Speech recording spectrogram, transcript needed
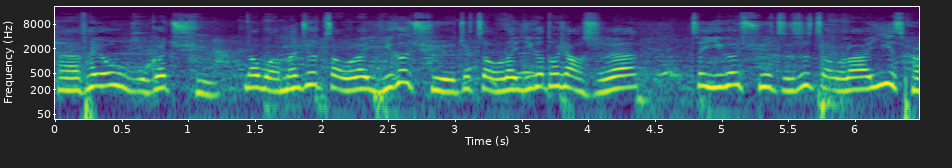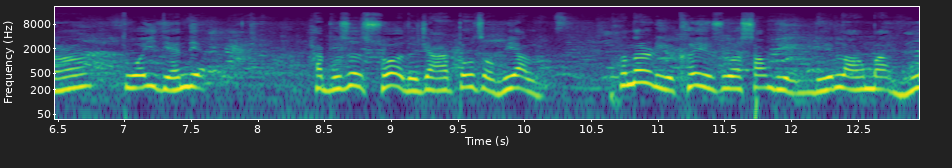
呃，它有五个区，那我们就走了一个区，就走了一个多小时。这一个区只是走了一层多一点点，还不是所有的家都走遍了。它那里可以说商品琳琅满目，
